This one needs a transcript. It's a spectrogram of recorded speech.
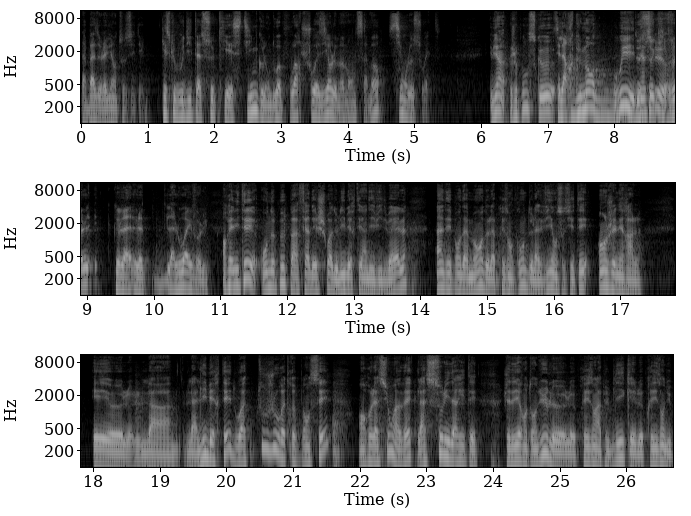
La base de la vie en société. Qu'est-ce que vous dites à ceux qui estiment que l'on doit pouvoir choisir le moment de sa mort si on le souhaite? Eh bien, je pense que. C'est l'argument oui, de ceux qui veulent que la, loi évolue. En réalité, on ne peut pas faire des choix de liberté individuelle indépendamment de la prise en compte de la vie en société en général. Et euh, la, liberté doit toujours être pensée en relation avec la solidarité. J'ai d'ailleurs entendu le, le, président de la République et le président du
